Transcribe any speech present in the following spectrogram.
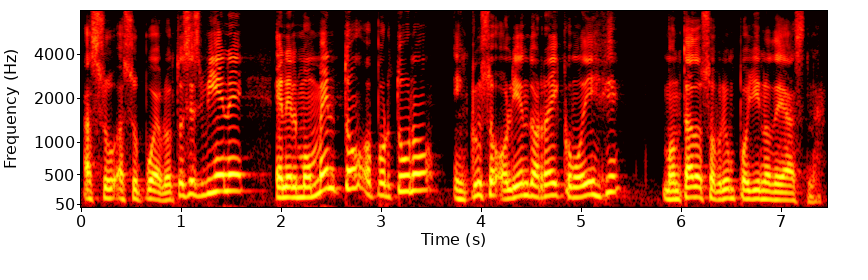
a su, a su pueblo. Entonces viene En el momento oportuno, incluso oliendo a rey, como dije, montado sobre un pollino de asna.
